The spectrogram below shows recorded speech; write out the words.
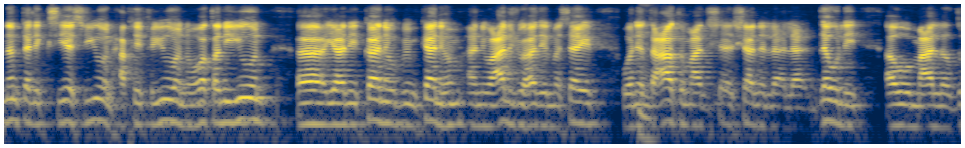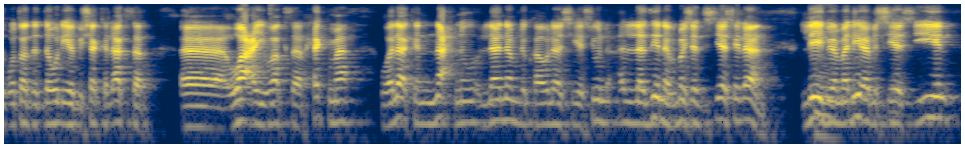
نمتلك سياسيون حقيقيون ووطنيون آه، يعني كانوا بإمكانهم أن يعالجوا هذه المسائل وأن يتعاطوا مع الشان الدولي أو مع الضغوطات الدولية بشكل أكثر آه، وعي وأكثر حكمة. ولكن نحن لا نملك هؤلاء السياسيون الذين في المشهد السياسي الآن. ليبيا مليئة بالسياسيين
